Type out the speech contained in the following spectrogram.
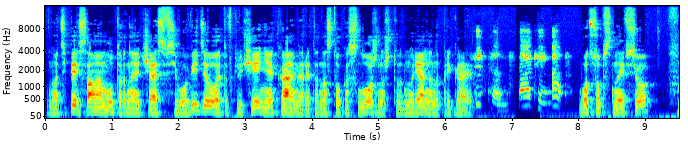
Ну а теперь самая муторная часть всего видео, это включение камеры. Это настолько сложно, что ну реально напрягает. Вот собственно и все.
